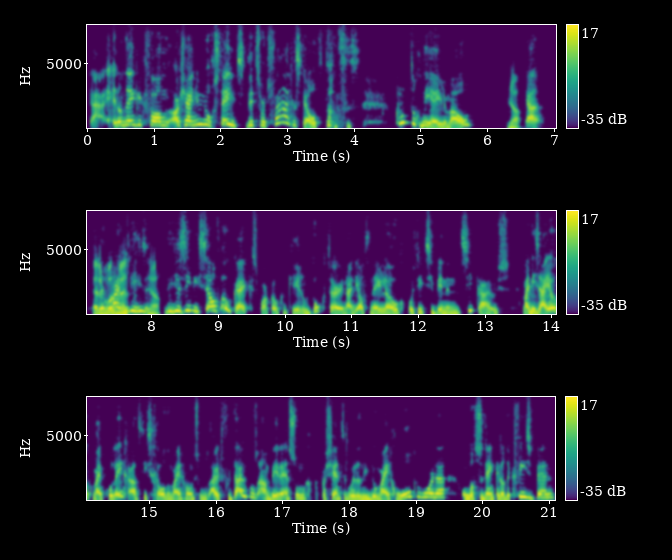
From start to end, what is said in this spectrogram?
Ja, en dan denk ik van, als jij nu nog steeds dit soort vragen stelt, dat klopt toch niet helemaal? Ja. Ja, worden maar mensen, die, ja. je ziet die zelf ook, hè. Ik sprak ook een keer een dokter, nou, die had een hele hoge positie binnen het ziekenhuis. Maar die zei ook, mijn collega's, die schelden mij gewoon soms uit voor duivels aanbidden. En sommige patiënten willen niet door mij geholpen worden, omdat ze denken dat ik vies ben.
